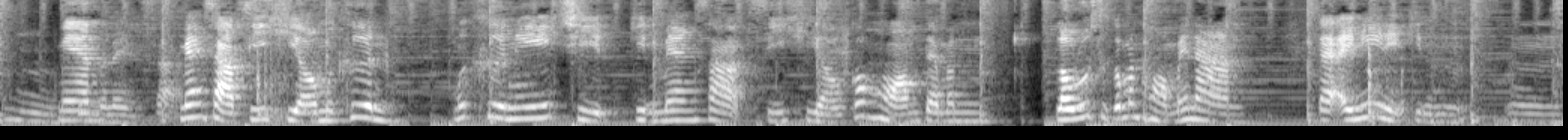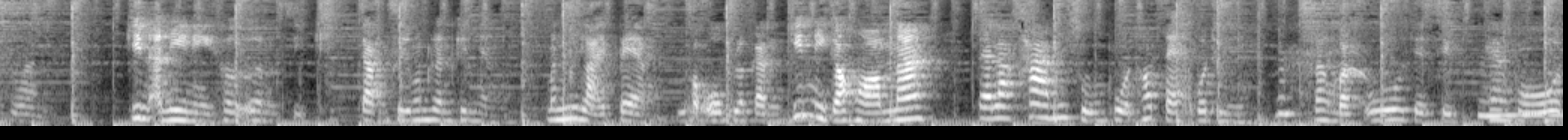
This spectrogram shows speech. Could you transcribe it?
อืแมนกิแมลงสาบแมงสาบสีเขียวเมื่อคืน เมื่อคืนนี้ฉีดกลิ่นแมงสาบสีเขียวก็หอมแต่มันเรารู้สึกว่ามันหอมไม่นาน แต่ไอ้นี่นี่กลิ่นอืมส่วนกลิ่นอันนี้นี่เขาเอิ่มสิจังซื้อมันเกินกลิ่นอย่างมันมีหลายแปลงเขาอบแล้วกันกลิ่นนี่ก็หอมนะ แต่ราคามันสูงโผดเท่าแตะบ่ถึงบางบักอู้เจ็ดสิบแพงโพด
